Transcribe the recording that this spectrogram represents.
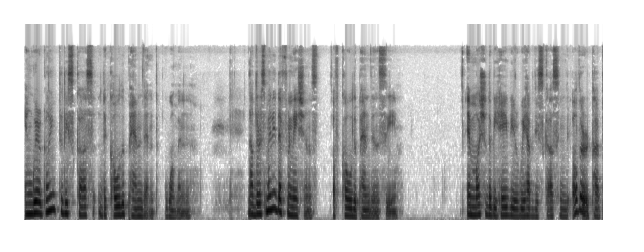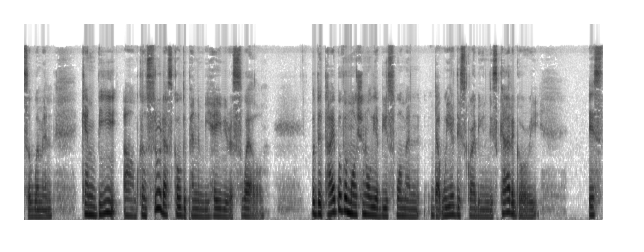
and we're going to discuss the codependent woman. Now, there's many definitions of codependency, and much of the behavior we have discussed in the other types of women can be um, construed as codependent behavior as well. But the type of emotionally abused woman that we are describing in this category is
